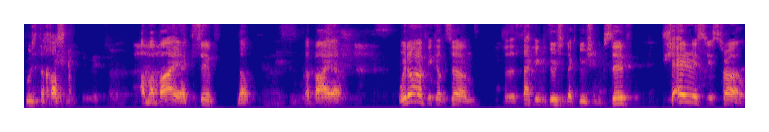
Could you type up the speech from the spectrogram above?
Who's the chasna? Amabaya ksiv. No, Abaye. We don't have to be concerned for the second kedusha the kedusha ksiv. Sheiris Yisrael.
